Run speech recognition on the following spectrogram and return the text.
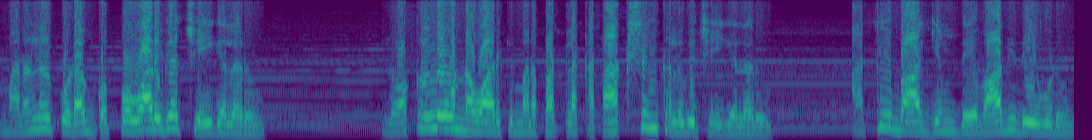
మనల్ని కూడా గొప్పవారిగా చేయగలరు. లోకంలో ఉన్న వారికి మన పట్ల కటాక్షం కలుగు చేయగలరు. అతి భాగ్యం దేవాది దేవుడు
